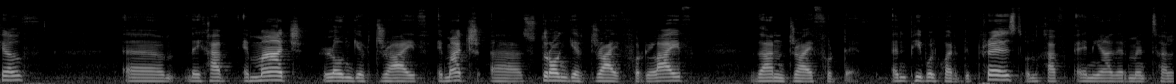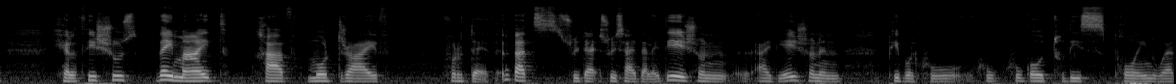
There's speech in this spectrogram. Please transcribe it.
health, um, they have a much longer drive, a much uh, stronger drive for life than drive for death. And people who are depressed or have any other mental health issues, they might have more drive for death. And that's suicidal ideation, ideation and people who, who, who go to this point where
